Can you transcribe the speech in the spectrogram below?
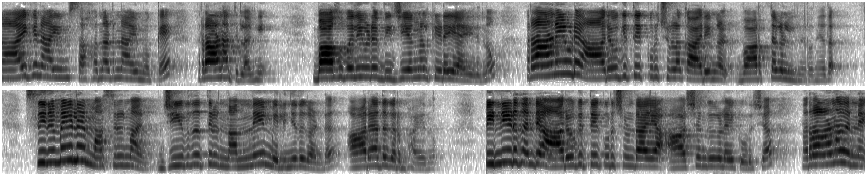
നായകനായും സഹനടനായും ഒക്കെ റാണ തിളങ്ങി. ബാഹുബലിയുടെ വിജയങ്ങൾക്കിടെയായിരുന്നു റാണയുടെ ആരോഗ്യത്തെക്കുറിച്ചുള്ള കാര്യങ്ങൾ വാർത്തകളിൽ നിറഞ്ഞത്. സിനിമയിലെ മസിൽമാൻ ജീവിതത്തിൽ നന്നേ മെലിഞ്ഞത് കണ്ട് ആരാധകർ ഭയന്നു. പിന്നീട് തന്റെ ആരോഗ്യത്തെക്കുറിച്ചുണ്ടായ ആശങ്കകളെക്കുറിച്ച് റാണ തന്നെ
